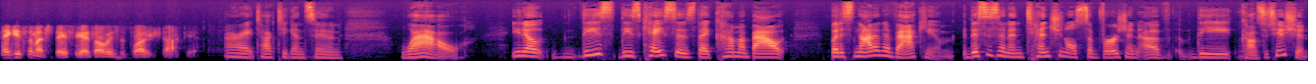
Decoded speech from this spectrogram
Thank you so much, Stacy. It's always a pleasure to talk to you. All right, talk to you again soon. Wow, you know these these cases that come about but it's not in a vacuum. This is an intentional subversion of the Constitution.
